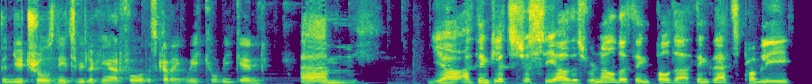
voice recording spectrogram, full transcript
the neutrals need to be looking out for this coming week or weekend? Um, yeah, I think let's just see how this Ronaldo thing folds out. I think that's probably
